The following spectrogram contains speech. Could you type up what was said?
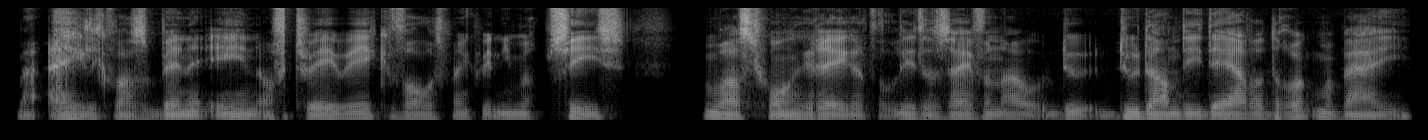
Maar eigenlijk was het binnen één of twee weken volgens mij, ik weet niet meer precies, was het gewoon geregeld dat Lidl zei van nou, doe, doe dan die derde er ook maar bij.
